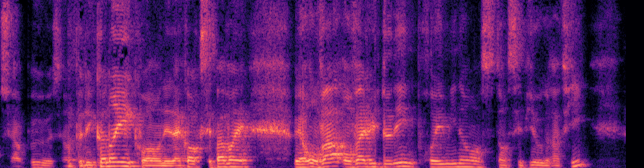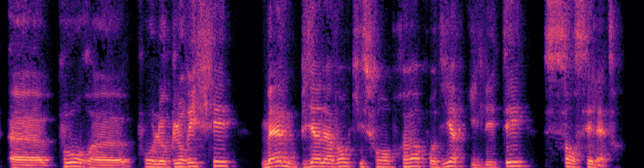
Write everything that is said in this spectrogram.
c'est un peu, c'est un peu des conneries, quoi. On est d'accord que c'est pas vrai. Mais on va, on va lui donner une proéminence dans ses biographies euh, pour, euh, pour le glorifier, même bien avant qu'il soit empereur, pour dire il était censé l'être.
